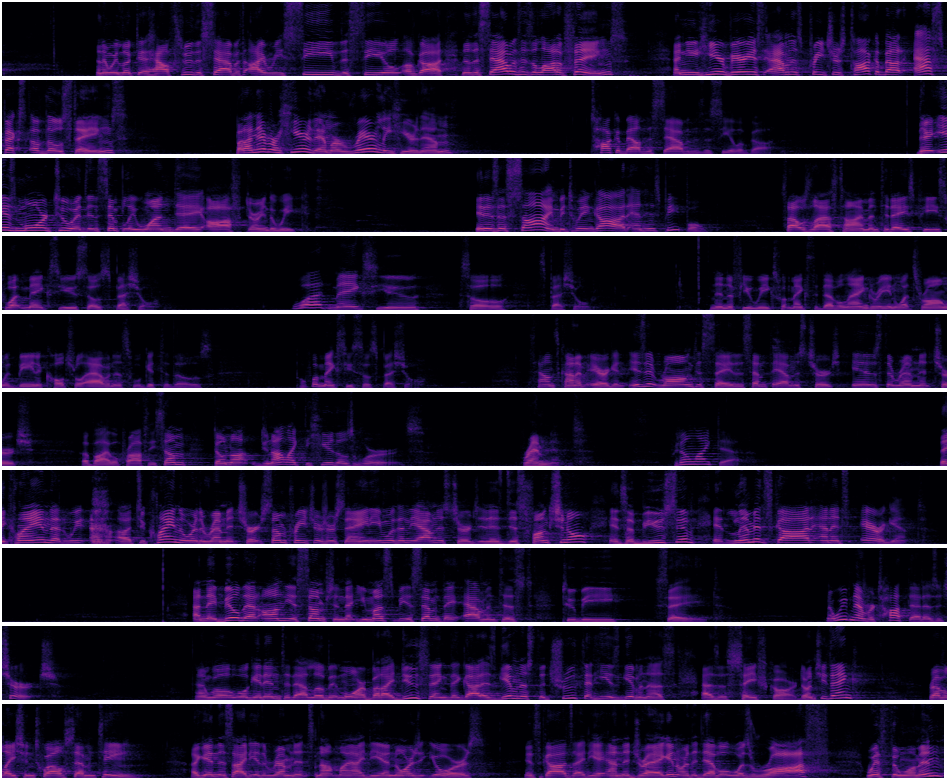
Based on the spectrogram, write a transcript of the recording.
And then we looked at how through the Sabbath I receive the seal of God. Now, the Sabbath is a lot of things, and you hear various Adventist preachers talk about aspects of those things, but I never hear them, or rarely hear them, talk about the Sabbath as a seal of God. There is more to it than simply one day off during the week. It is a sign between God and his people. So that was last time. And today's piece, what makes you so special? What makes you so special? And in a few weeks, what makes the devil angry and what's wrong with being a cultural Adventist, we'll get to those. But what makes you so special? Sounds kind of arrogant. Is it wrong to say the Seventh day Adventist Church is the remnant church of Bible prophecy? Some do not, do not like to hear those words remnant. We don't like that. They claim that we, uh, to claim that we're the remnant church, some preachers are saying, even within the Adventist church, it is dysfunctional, it's abusive, it limits God, and it's arrogant. And they build that on the assumption that you must be a Seventh day Adventist to be saved. Now, we've never taught that as a church. And we'll, we'll get into that a little bit more. But I do think that God has given us the truth that He has given us as a safeguard. Don't you think? Revelation 12, 17. Again, this idea of the remnant, it's not my idea, nor is it yours. It's God's idea. And the dragon, or the devil, was wroth with the woman,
